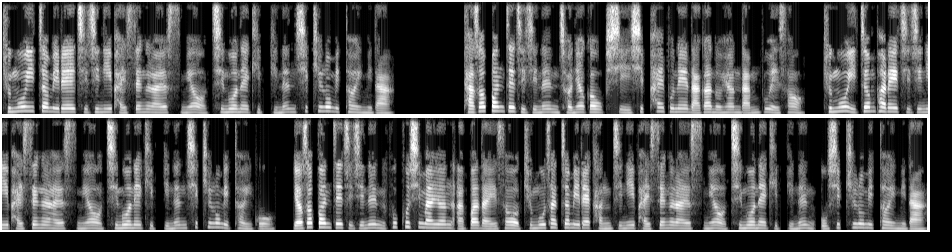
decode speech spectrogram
규모 2.1의 지진이 발생을 하였으며 진원의 깊이는 10km입니다. 다섯 번째 지진은 저녁 9시 28분에 나가노현 남부에서 규모 2.8의 지진이 발생을 하였으며 진원의 깊이는 10km이고 여섯 번째 지진은 후쿠시마현 아바다에서 규모 4.1의 강진이 발생을 하였으며 진원의 깊이는 50km입니다.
